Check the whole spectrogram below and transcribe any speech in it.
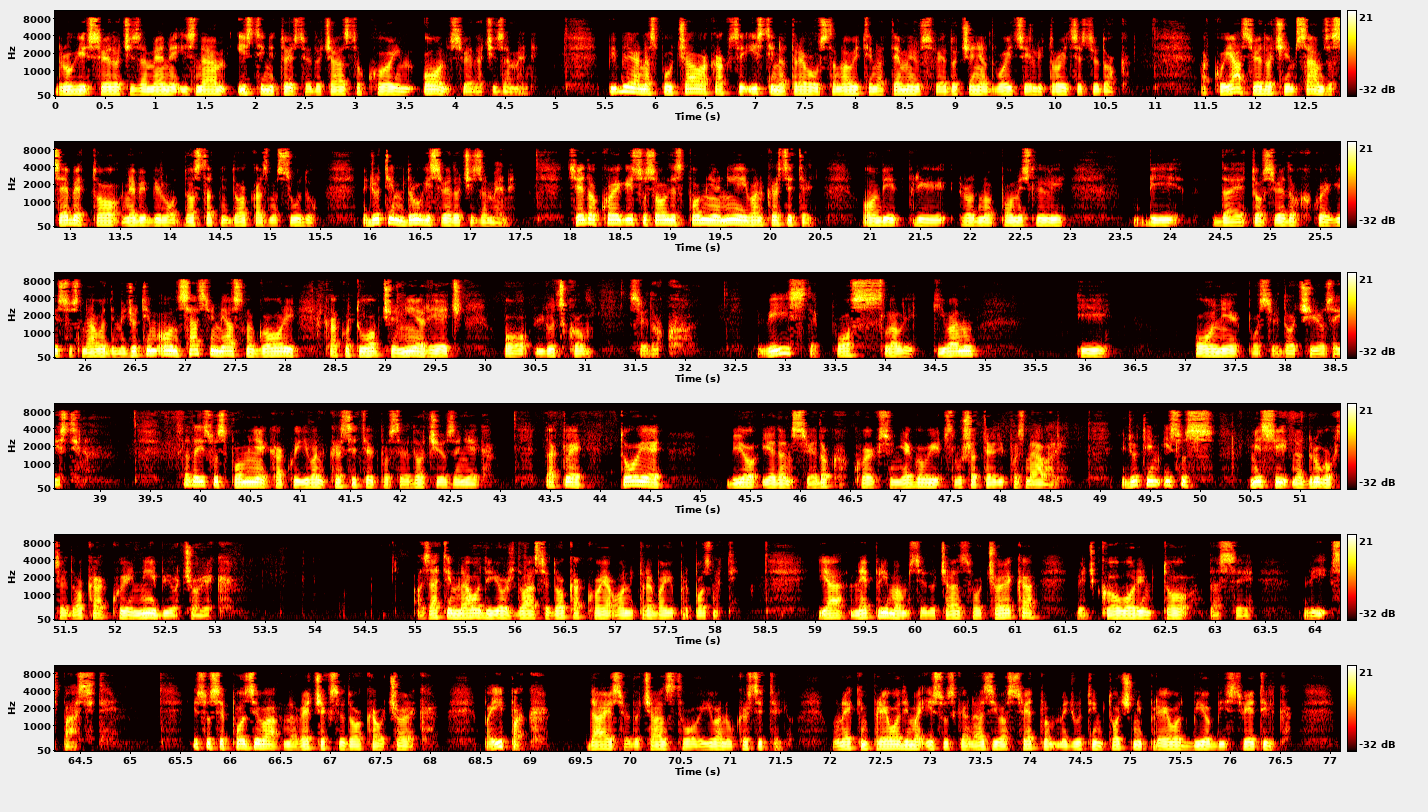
Drugi svjedoči za mene i znam istinito je svjedočanstvo kojim on svjedoči za mene. Biblija nas poučava kako se istina treba ustanoviti na temelju svjedočenja dvojice ili trojice svjedoka. Ako ja svjedočim sam za sebe, to ne bi bilo dostatni dokaz na sudu. Međutim, drugi svjedoči za mene. Svjedok kojeg Isus ovdje spominje nije Ivan Krstitelj. On bi prirodno pomislili bi da je to svjedok kojeg Isus navodi. Međutim, on sasvim jasno govori kako tu uopće nije riječ o ljudskom svjedoku. Vi ste poslali Kivanu i on je posvjedočio za istinu. Sada Isus spominje kako je Ivan Krstitelj posvjedočio za njega. Dakle, to je bio jedan svjedok kojeg su njegovi slušatelji poznavali. Međutim, Isus misli na drugog svjedoka koji nije bio čovjek a zatim navodi još dva svjedoka koja oni trebaju prepoznati. Ja ne primam svjedočanstvo čovjeka, već govorim to da se vi spasite. Isus se poziva na većeg svjedoka od čovjeka, pa ipak daje svjedočanstvo o Ivanu Krstitelju. U nekim prevodima Isus ga naziva svjetlom, međutim točni prevod bio bi svjetiljka.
